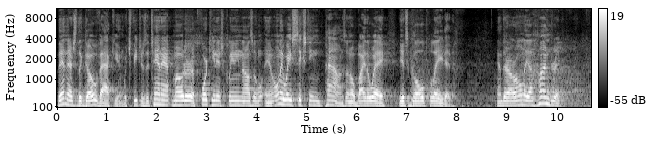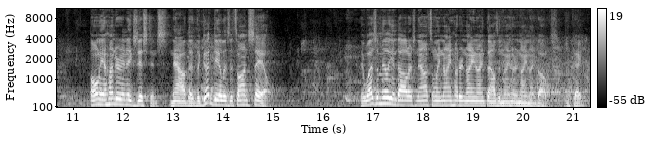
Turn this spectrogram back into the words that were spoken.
Then there's the Go vacuum, which features a 10 amp motor, a 14 inch cleaning nozzle, and only weighs 16 pounds. And oh, by the way, it's gold plated and there are only a hundred. Only a hundred in existence. Now, the, the good deal is it's on sale. It was a million dollars, now it's only $999,999. Okay?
